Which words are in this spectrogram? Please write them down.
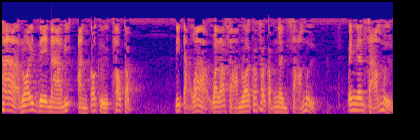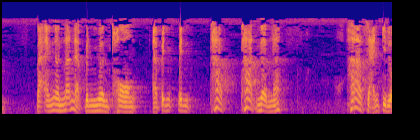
ถ้าร้อยเดนาริอันก็คือเท่ากับตีต่างว่าวันละสามร้อยก็เท่ากับเงินสามหมื่นเป็นเงินสามหมื่นแต่เงินนั้นเนี่ยเป็นเงินทองเป็นเป็นธาตุธาตุเงินนะ ห้าแสนกิโล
